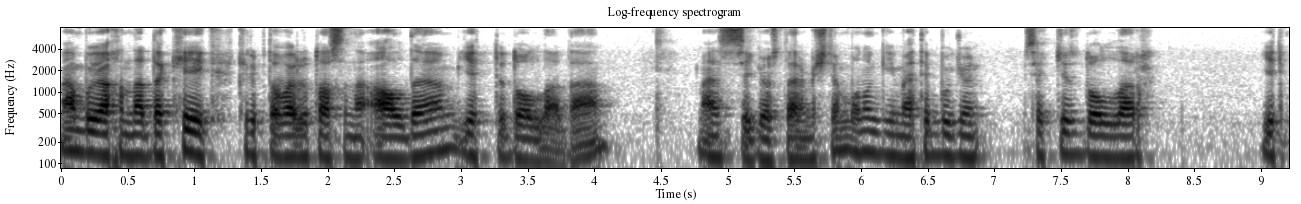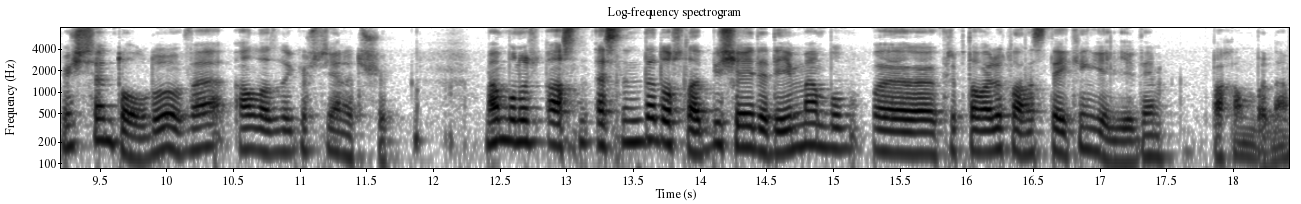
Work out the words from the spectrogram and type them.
mən bu yaxınlarda Cake kriptovalyutasını aldım 7 dollardan. Mən sizə göstərmişdim. Bunun qiyməti bu gün 8 dollar 70 sent oldu və hal-hazırda yenə düşüb. Mən bunu əslində dostlar bir şey də deyim. Mən bu e, kriptovalyutanı staking eləyirdim. Baxın burada.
